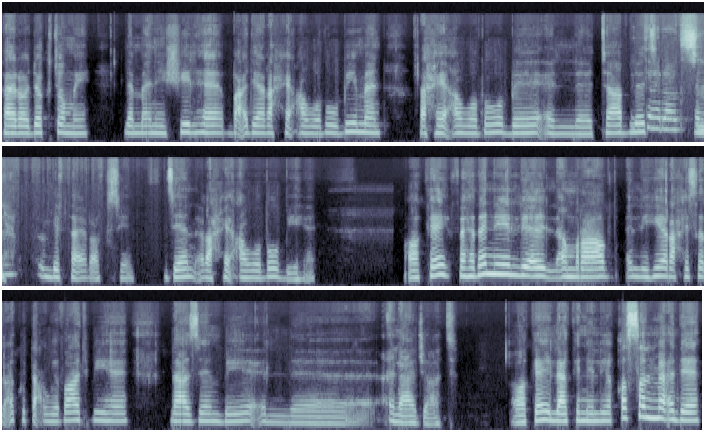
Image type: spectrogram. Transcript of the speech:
thyroidectomy لما يشيلها بعدين راح يعوضوه بمن؟ راح يعوضوه بال tablet thyroxine بال thyroxine. زين راح يعوضوه بيها. okay؟ فهذني الأمراض اللي هي راح يصير أكو تعويضات بيها لازم بالعلاجات. okay؟ لكن اللي يقص المعدة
